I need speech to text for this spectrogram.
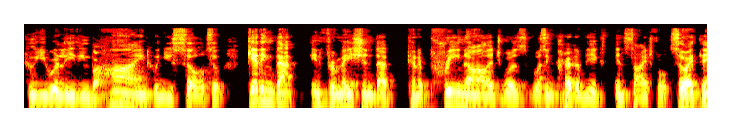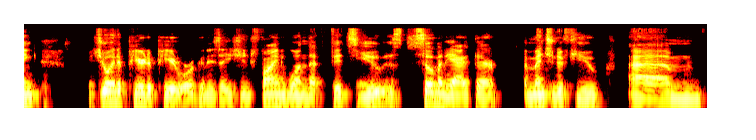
who you were leaving behind when you sold. So getting that information, that kind of pre-knowledge was was incredibly insightful. So I think join a peer-to-peer organization, find one that fits you. There's so many out there. I mentioned a few. Um,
